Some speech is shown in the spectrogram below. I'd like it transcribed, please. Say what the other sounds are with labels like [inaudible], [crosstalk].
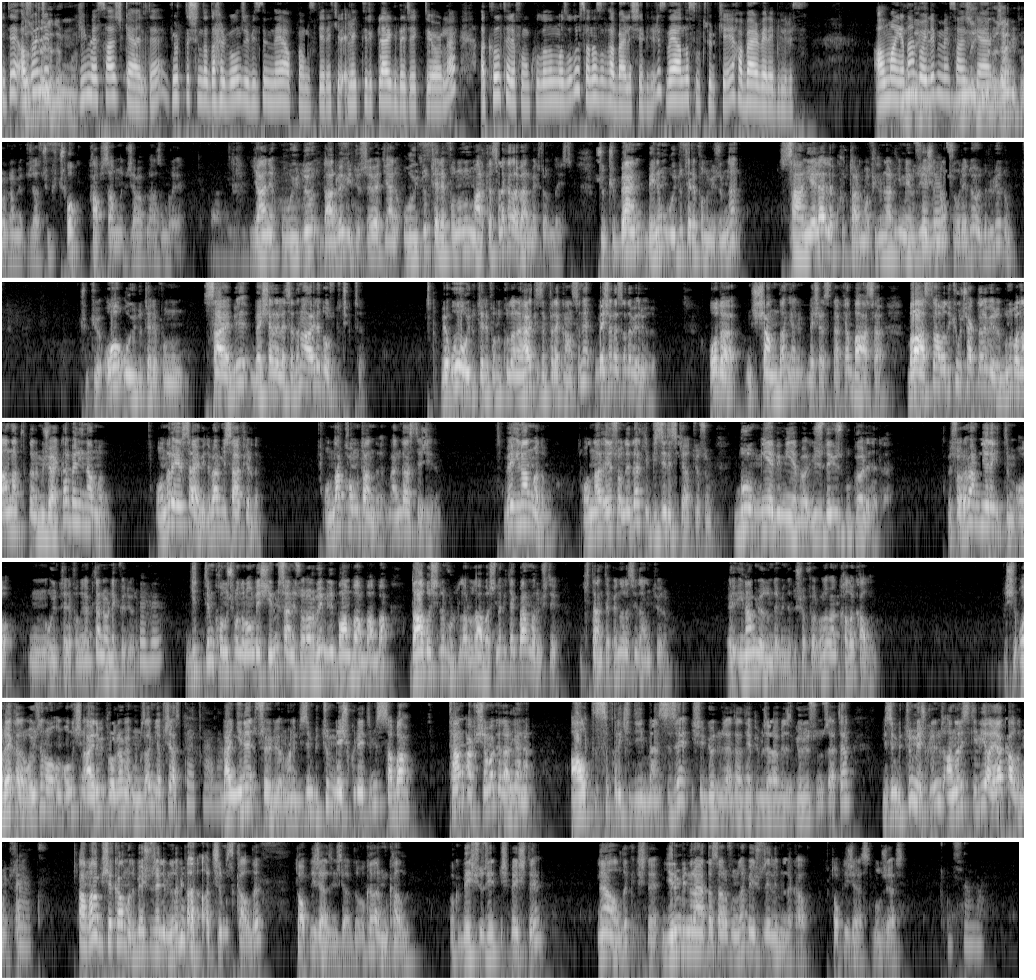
Bir de az önce Kadıköy'de de mi var? bir mesaj geldi. Yurt dışında [laughs] darbe olunca bizim ne yapmamız gerekir? Elektrikler gidecek diyorlar. Akıllı telefon kullanılmaz olursa nasıl haberleşebiliriz veya nasıl Türkiye'ye haber verebiliriz? Almanya'dan Bununla böyle ilgili- bir mesaj bununla ilgili geldi. özel bir program yapacağız. Çünkü çok kapsamlı bir cevap lazım buraya. Yani uydu darbe videosu evet yani uydu telefonunun markasına kadar vermek zorundayız. Çünkü ben benim uydu telefonum yüzünden saniyelerle kurtardım. O filmlerdeki mevzu hı. Suriye'de öldürülüyordum. Çünkü o uydu telefonun sahibi Beşar el-Esad'ın aile dostu çıktı. Ve o uydu telefonu kullanan herkesin frekansını Beşar Esad'a veriyordu. O da Şam'dan yani Beşar Esad derken Baas'a. Baas'ta havadaki uçaklara veriyordu. Bunu bana anlattıklarına mücahitler ben inanmadım. Onlar ev sahibiydi. Ben misafirdim. Onlar komutandı. Ben gazeteciydim. Ve inanmadım. Onlar en son dediler ki bizi riske atıyorsun. Bu niye bir niye böyle? Yüzde yüz bu böyle dediler. Ve sonra ben bir yere gittim o ım, uydu telefonuyla. Bir tane örnek veriyorum. Hı hı. Gittim konuşmadan 15-20 saniye sonra arabayı biri bam bam bam bam dağ başını vurdular. O dağ başında bir tek ben varım işte. İki tane tepenin arasıyla anlatıyorum. E, inanmıyordum demin dedi şoför bana. Ben kala kaldım. Şimdi oraya kadar. O yüzden onun için ayrı bir program yapmamız lazım. Yapacağız. Pekala. Ben yine söylüyorum hani bizim bütün meşguliyetimiz sabah tam akşama kadar yani 6.02 diyeyim ben size. İşte gör, zaten hepimiz beraberiz görüyorsunuz zaten. Bizim bütün meşguliyetimiz Analiz TV'yi ayağa kaldırmak üzere. Evet. Ama bir şey kalmadı. 550 bin lira bir [laughs] açığımız kaldı. Toplayacağız inşallah. O kadar mı kaldı? O 575'ti. Ne aldık? İşte 20 bin lira hayat tasarrufumuz var. 550 bin lira kaldı. Toplayacağız. Bulacağız. İnşallah.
